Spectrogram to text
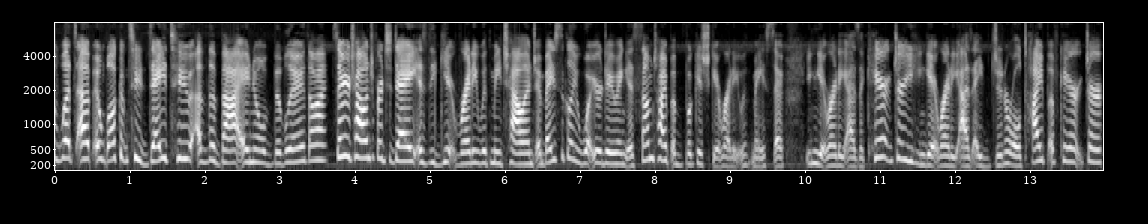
what's up and welcome to day two of the biannual bibliothon. So your challenge for today is the get ready with me challenge and basically what you're doing is some type of bookish get ready with me. So you can get ready as a character, you can get ready as a general type of character,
